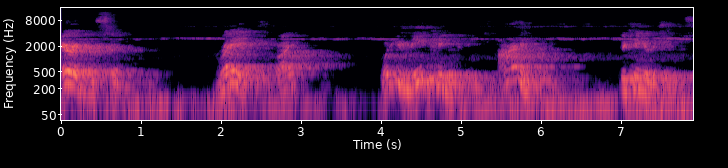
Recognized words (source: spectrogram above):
arrogance and rage, right? What do you mean, King of the Jews? I'm the King of the Jews.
